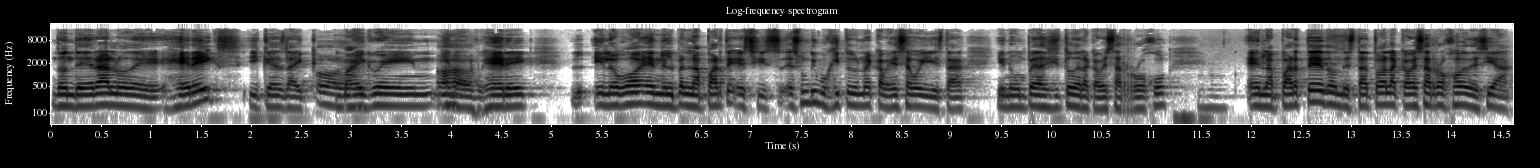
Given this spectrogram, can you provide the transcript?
donde era lo de headaches y que es like Oh, migraine, you Ajá. know, headache. Y luego en, el- en la parte es, es un dibujito de una cabeza, güey, y está know, un pedacito de la cabeza rojo. En la parte donde está toda la cabeza rojo decía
